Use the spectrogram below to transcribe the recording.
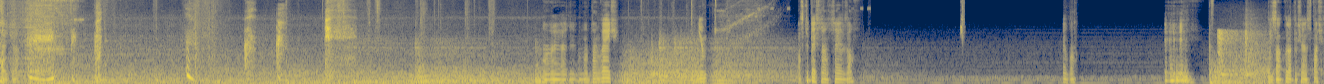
Wejdzie. A z tutaj stąd co jest, no? Chyba. Kurwa, akurat tu chciałem spać.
